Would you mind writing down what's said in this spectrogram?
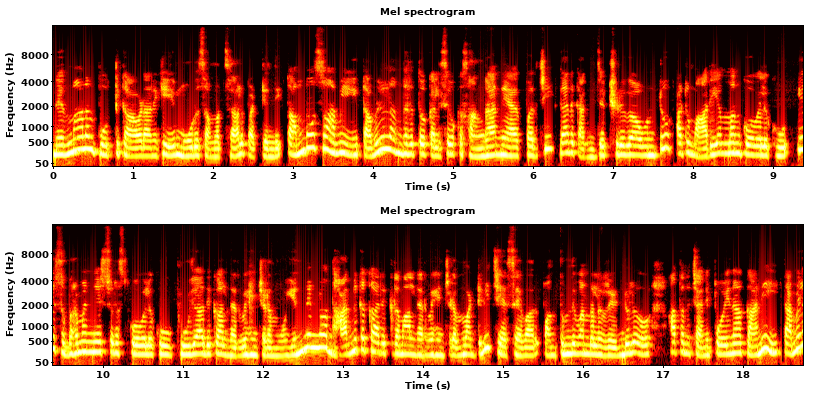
నిర్మాణం పూర్తి కావడానికి మూడు సంవత్సరాలు పట్టింది. తంబోస్వామి తమిళులందరితో కలిసి ఒక సంఘాన్ని ఏర్పరిచి దానికి అధ్యక్షుడిగా ఉంటూ అటు మారియమ్మన్ కోవెలకు ఈ సుబ్రహ్మణ్యేశ్వర కోవెలకు పూజాధికాలు నిర్వహించడము ఎన్నెన్నో ధార్మిక కార్యక్రమాలు నిర్వహించడం వంటివి చేసేవారు. పంతొమ్మిది వందల రెండులో అతను చనిపోయినా కానీ తమిళ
